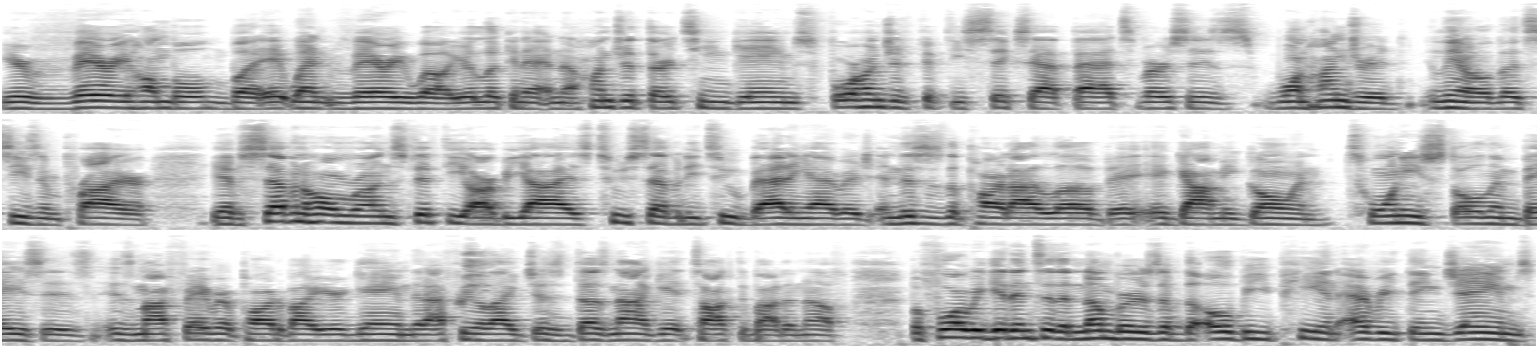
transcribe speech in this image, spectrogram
You're very humble, but it went very well. You're looking at in 113 games, 456 at bats versus 100, you know, the season prior. You have seven home runs, 50 RBIs, 272 batting average, and this is the part I loved. It, it got me going. 20 stolen bases is my favorite part about your game that I feel like just does not get talked about enough. Before we get into the numbers of the OBP and everything, James,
